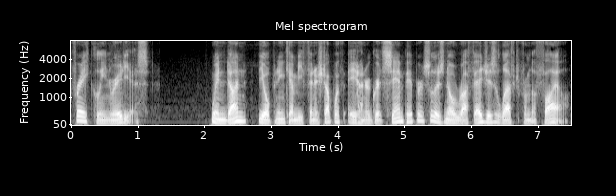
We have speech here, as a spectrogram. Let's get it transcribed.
for a clean radius. When done, the opening can be finished up with 800 grit sandpaper so there's no rough edges left from the file.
